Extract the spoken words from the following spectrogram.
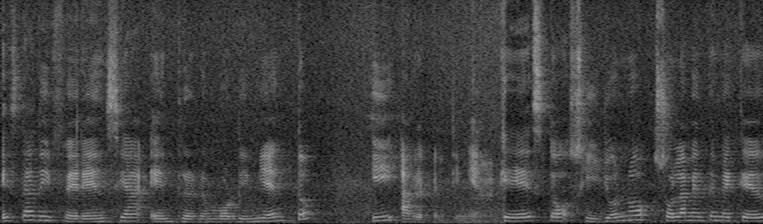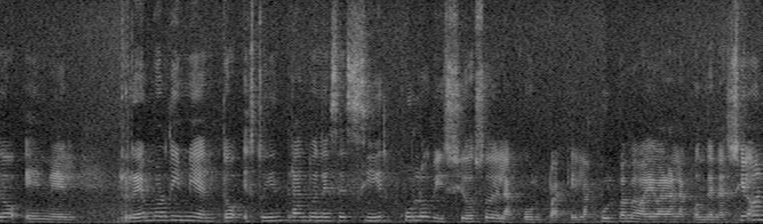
esta diferencia entre remordimiento y arrepentimiento. Que esto, si yo no solamente me quedo en el remordimiento, estoy entrando en ese círculo vicioso de la culpa, que la culpa me va a llevar a la condenación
